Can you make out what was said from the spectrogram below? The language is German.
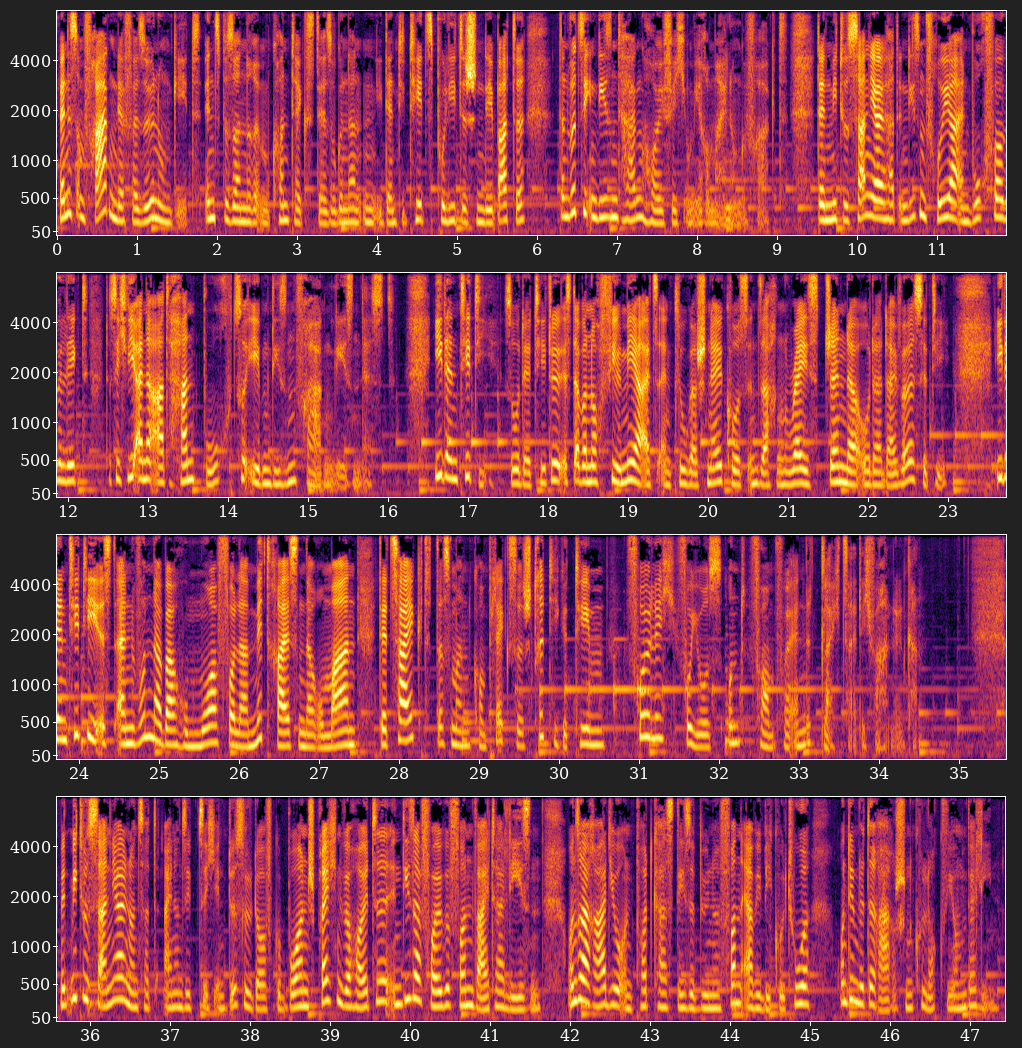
Wenn es um Fragen der Versöhnung geht, insbesondere im Kontext der sogenannten identitätspolitischen Debatte, dann wird sie in diesen Tagen häufig um ihre Meinung gefragt. Denn Mitu Sanyal hat in diesem Frühjahr ein Buch vorgelegt, das sich wie eine Art Handbuch zu eben diesen Fragen lesen lässt. Identity, so der Titel, ist aber noch viel mehr als ein kluger Schnellkurs in Sachen Race, Gender oder Diversity. Identity ist ein wunderbar humorvoller, mitreißender Roman, der zeigt, dass man komplexe, strittige Themen fröhlich, furios und formvollendet gleichzeitig verhandeln kann. Mit Mitu Sanyal, 1971 in Düsseldorf geboren, sprechen wir heute in dieser Folge von Weiterlesen, unserer Radio- und Podcast-Lesebühne von RBB Kultur und dem Literarischen Kolloquium Berlin.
